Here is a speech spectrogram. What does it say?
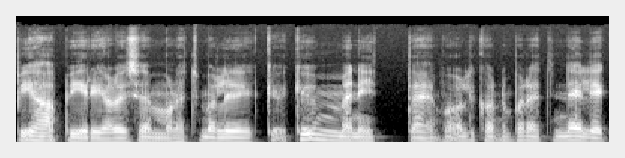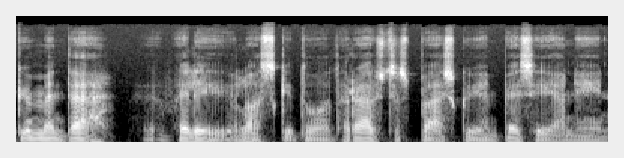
pihapiiri oli semmoinen, että meillä oli kymmenittäin, oliko ne peräti 40 veli laski tuota räystäspääskyjen pesiä, niin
